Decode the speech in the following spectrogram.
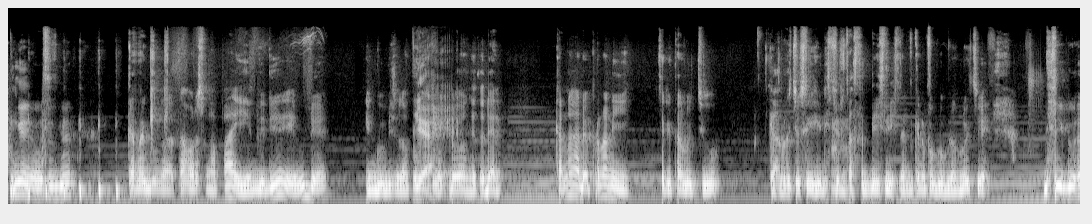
Enggak nggak maksud gue karena gue nggak tahu harus ngapain jadi ya udah yang gue bisa lakukan Iya, peluk iya. doang gitu dan karena ada pernah nih cerita lucu gak lucu sih ini cerita Hmm. sedih sih tapi kenapa gue bilang lucu ya jadi gue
